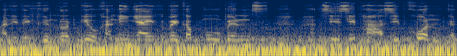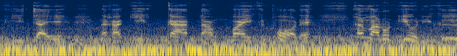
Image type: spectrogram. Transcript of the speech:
อันนี้ได้ขึ้นรถเอวคันใหญ่ๆไปกับมูเป็นสี่สิบหาสิบคนกันดีใจนะคะกีดการต่ำไว้ขึ้นพอเด้ขั้นมารถเอวนี่คือ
